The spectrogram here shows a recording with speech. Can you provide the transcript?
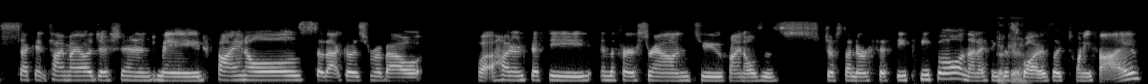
second time i auditioned made finals. So that goes from about what 150 in the first round to finals is just under 50 people. And then i think the squad is like 25 Okay.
